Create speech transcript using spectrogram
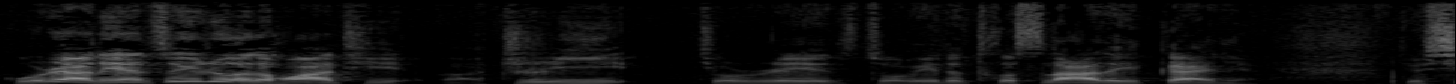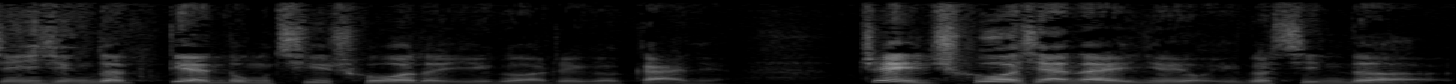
股市这两天最热的话题啊之一。就是这所谓的特斯拉的一个概念，就新兴的电动汽车的一个这个概念。这车现在已经有一个新的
